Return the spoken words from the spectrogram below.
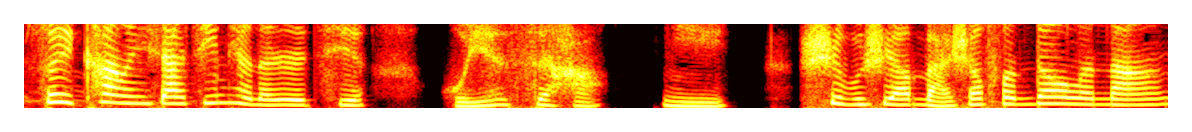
所以看了一下今天的日期，五月四号，你是不是要马上奋斗了呢？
